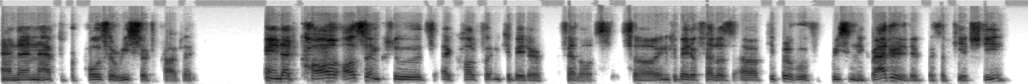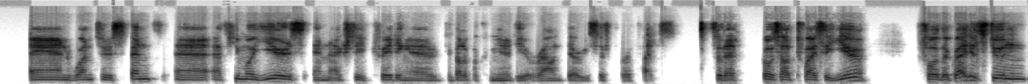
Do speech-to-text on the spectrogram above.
and then have to propose a research project. And that call also includes a call for incubator fellows. So incubator fellows are people who've recently graduated with a PhD and want to spend uh, a few more years in actually creating a developer community around their research prototypes. So that goes out twice a year. For the graduate student,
